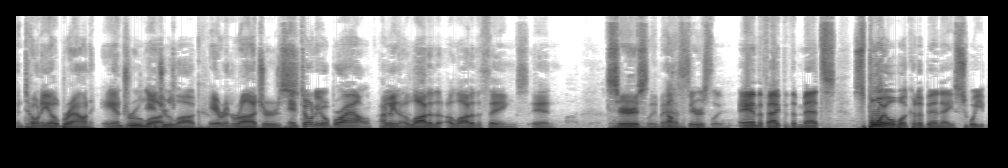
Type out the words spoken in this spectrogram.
Antonio Brown, Andrew Luck, Andrew Luck. Aaron Rodgers. Antonio Brown. I mean, a lot of the a lot of the things. And seriously, Oh, man, seriously. And the fact that the Mets spoil what could have been a sweep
